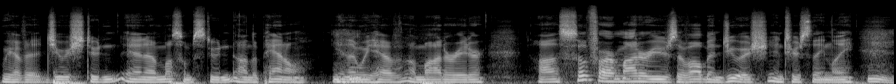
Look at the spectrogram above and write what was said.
We have a Jewish student and a Muslim student on the panel, and then Mhm. we have a moderator. Uh, so far, moderators have all been Jewish, interestingly. Hmm.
